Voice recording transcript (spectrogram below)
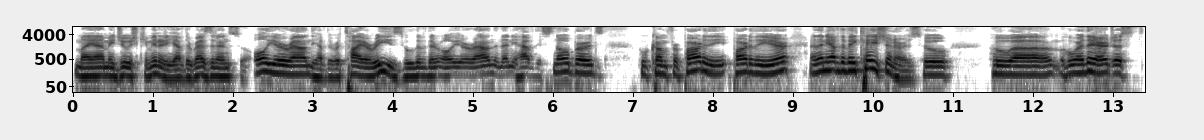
Miami Jewish community. You have the residents all year round, you have the retirees who live there all year round, and then you have the snowbirds who come for part of the part of the year, and then you have the vacationers who who uh, who are there just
